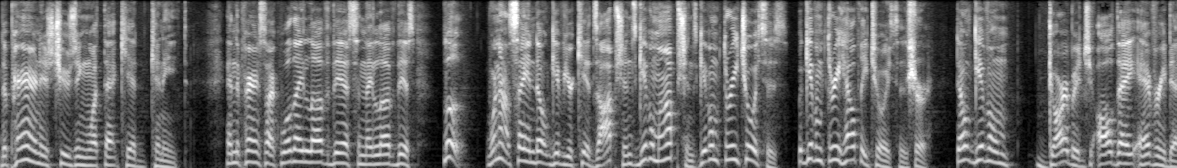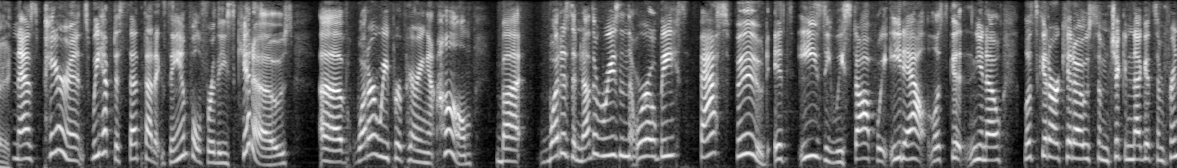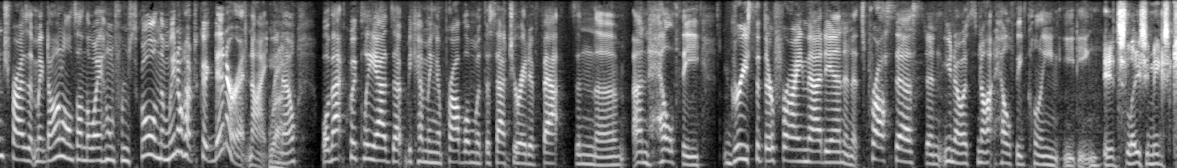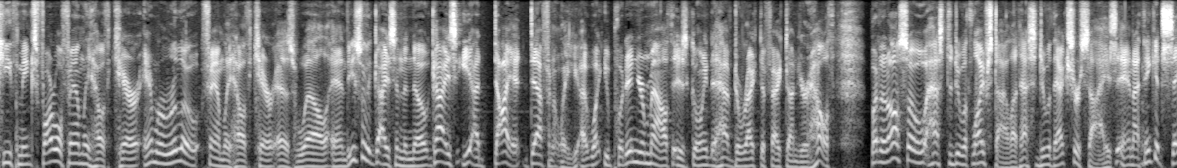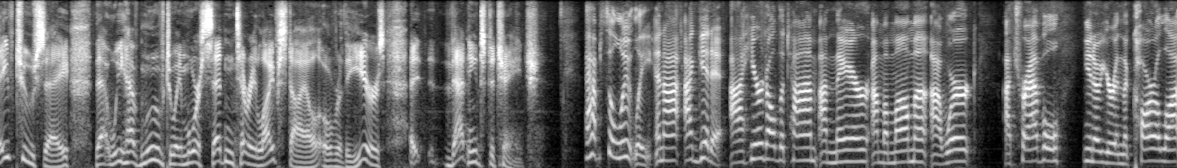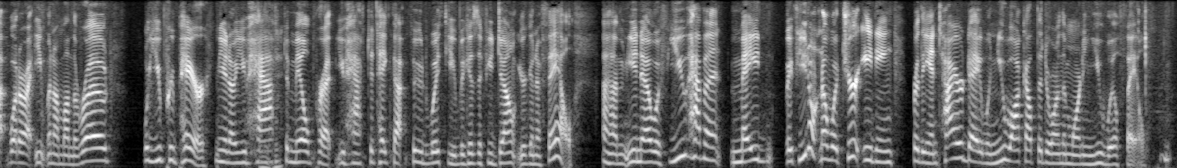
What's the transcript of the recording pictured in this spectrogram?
The parent is choosing what that kid can eat. And the parent's like, well, they love this and they love this. Look, we're not saying don't give your kids options. Give them options. Give them three choices, but give them three healthy choices. Sure. Don't give them garbage all day, every day. And as parents, we have to set that example for these kiddos of what are we preparing at home. But what is another reason that we're obese? Fast food. It's easy. We stop, we eat out. Let's get, you know, let's get our kiddos some chicken nuggets and french fries at McDonald's on the way home from school. And then we don't have to cook dinner at night, Right. you know? Well, that quickly adds up becoming a problem with the saturated fats and the unhealthy grease that they're frying that in, and it's processed, and you know it's not healthy, clean eating. It's Lacey Meeks, Keith Meeks, Farwell Family Healthcare, Amarillo Family Healthcare as well. And these are the guys in the know. Guys, yeah, diet, definitely. Uh, what you put in your mouth is going to have direct effect on your health. But it also has to do with lifestyle. It has to do with exercise. And I think it's safe to say that we have moved to a more sedentary lifestyle over the years. Uh, That needs to change. Absolutely. And I, I get it. I hear it all the time. I'm there. I'm a mama. I work. I travel. You know, you're in the car a lot. What do I eat when I'm on the road? Well, you prepare. You know, you have to meal prep. You have to take that food with you because if you don't, you're going to fail. Um, you know, if you haven't made, if you don't know what you're eating for the entire day when you walk out the door in the morning, you will fail.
